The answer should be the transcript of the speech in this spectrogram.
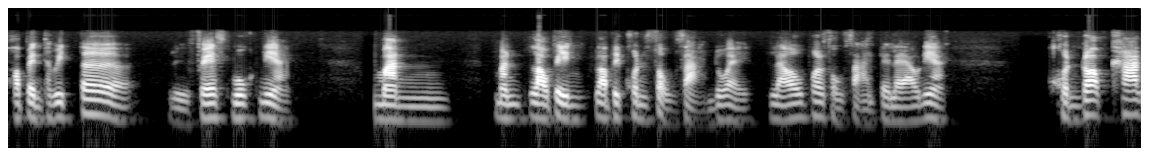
พอเป็นทวิตเตอร์หรือ Facebook เนี่ยมันมันเราเป็นเราเป็นคนส่งสารด้วย แล้วพอส่งสารไปแล้วเนี่ย คนรอบข้าง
